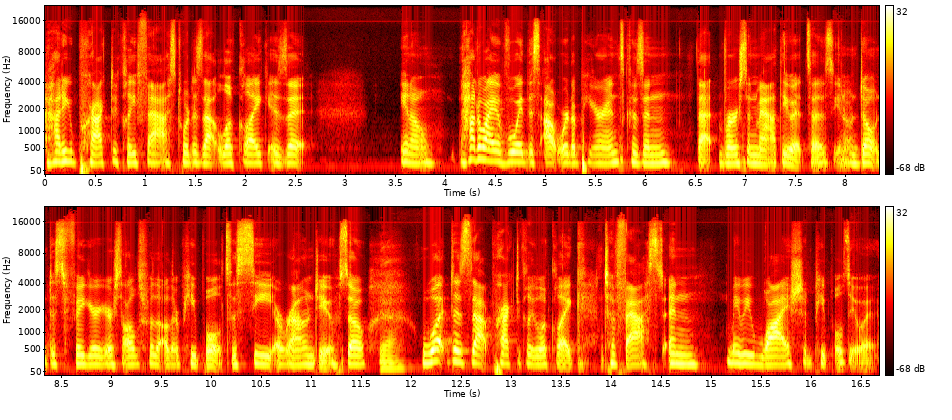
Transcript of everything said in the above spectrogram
how do you practically fast? What does that look like? Is it, you know, how do I avoid this outward appearance? Because in that verse in Matthew, it says, you know, don't disfigure yourselves for the other people to see around you. So, yeah. what does that practically look like to fast, and maybe why should people do it?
